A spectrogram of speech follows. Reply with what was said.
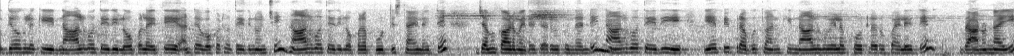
ఉద్యోగులకి నాలుగో తేదీ లోపల అయితే అంటే ఒకటో తేదీ నుంచి నాలుగో తేదీ లోపల పూర్తి స్థాయిలో అయితే జమ కావడం అయితే జరుగుతుందండి. నాలుగో తేదీ ఏపీ ప్రభుత్వానికి నాలుగు వేల కోట్ల రూపాయలు అయితే రానున్నాయి.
